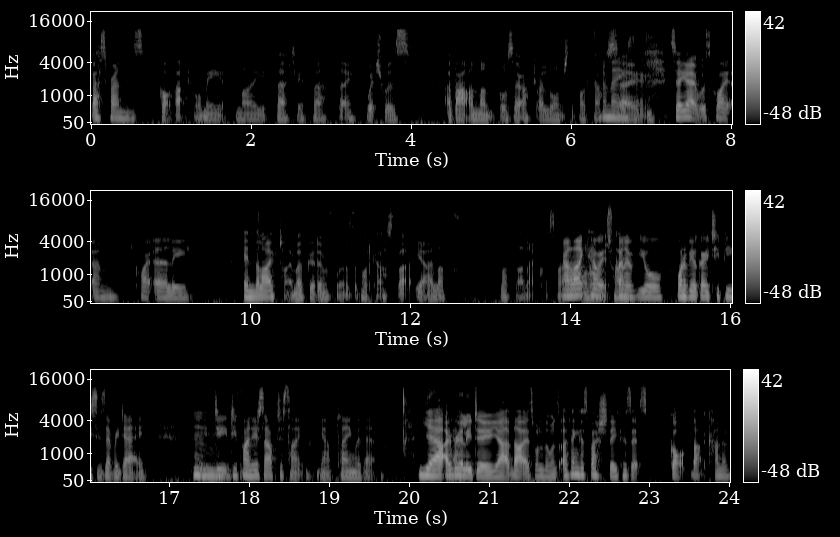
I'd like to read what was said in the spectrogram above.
best friends got that for me for my thirtieth birthday, which was about a month or so after I launched the podcast. So Amazing. so yeah, it was quite um quite early in the lifetime of Good Influence, the podcast. But yeah, I love love that necklace. wear I like how it's kind of your one of your go-to pieces every day. Mm. Do, do you find yourself just like yeah playing with it yeah, I yeah. really do. Yeah, that is one of the ones. I think especially because it's got that kind of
